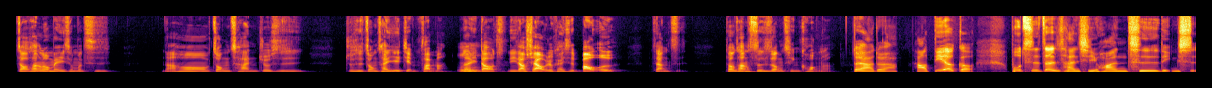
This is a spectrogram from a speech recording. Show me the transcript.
早上都没什么吃，然后中餐就是就是中餐也减饭嘛，嗯、那你到你到下午就开始暴饿，这样子，通常是这种情况啊。对啊，对啊。好，第二个不吃正餐，喜欢吃零食。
